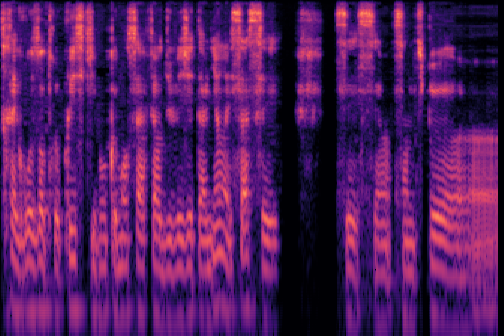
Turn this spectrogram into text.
très grosses entreprises qui vont commencer à faire du végétalien. Et ça c'est c'est un, un, petit peu euh,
